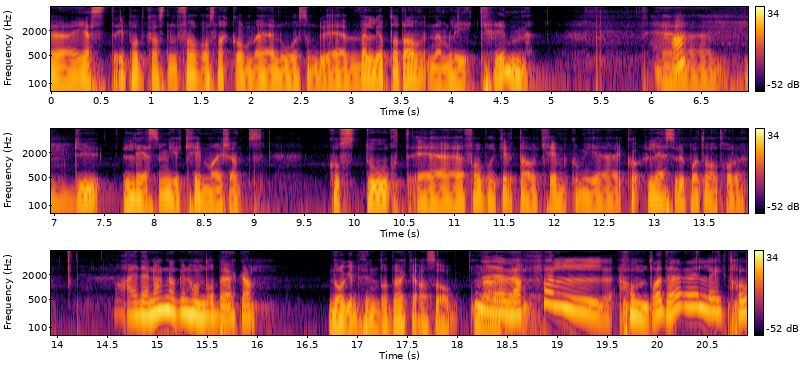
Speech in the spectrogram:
eh, gjest i podkasten for å snakke om eh, noe som du er veldig opptatt av, nemlig krim. Ja. Eh, Du leser mye krim, har jeg skjønt. Hvor stort er forbruket ditt av krim? Hvor mye leser du på et år, tror du? Nei, det er nok noen hundre bøker. Noen hundre bøker? Altså, Det er i hvert fall hundre, det vil jeg tro.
